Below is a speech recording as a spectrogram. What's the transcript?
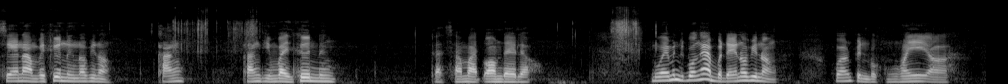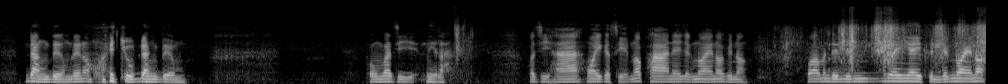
แช่น้ำไว้คืนหนึ่งเนาะพี่น้องขังขังถิ่มไว้คืนหนึ่งก็สามารถออมได้แล้วหน่วยมันบ่งามปานใดเนาะพี่น้องเพราะมันเป็นบกหอยอ่าดังเดิมเลยเนาะหอยจูบดังเดิม ผมว่าสินี่ล่ะว่าสิหาหอยเกษตรมาพาเนี่ยจักหน่อยเนาะพี่น้องเพราะมันเดินหน่วยใหญ่ขึ้นจักหน่อยเนาะ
